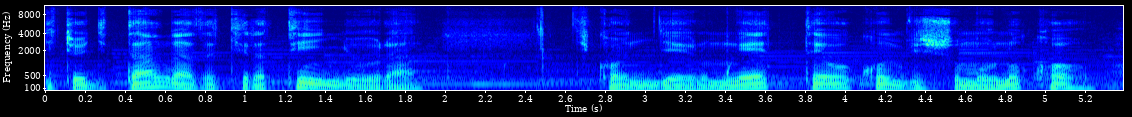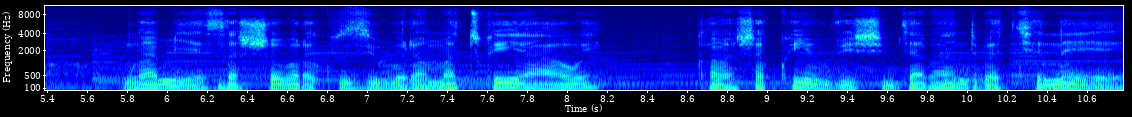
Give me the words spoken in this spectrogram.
icyo gitangaza kiratinyura kikongera umwete wo kumvisha umuntu ko umwami Yesu ashobora kuzibura amatwi yawe ukabasha kwiyumvisha ibyo abandi bakeneye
